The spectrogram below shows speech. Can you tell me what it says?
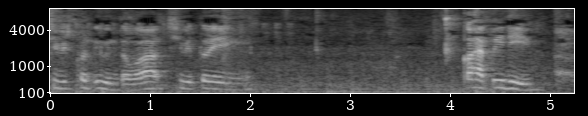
ชีวิตคนอื่น แต่ว่าชีวิตตัวเอง ก็แฮปปี้ดี เออ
